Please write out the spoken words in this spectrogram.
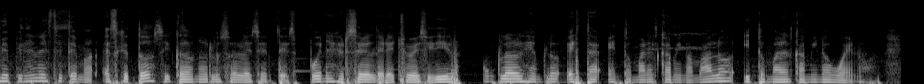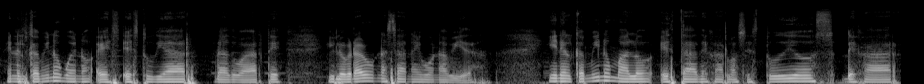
Mi opinión en este tema es que todos y cada uno de los adolescentes pueden ejercer el derecho a decidir. Un claro ejemplo está en tomar el camino malo y tomar el camino bueno. En el camino bueno es estudiar, graduarte y lograr una sana y buena vida. Y en el camino malo está dejar los estudios, dejar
